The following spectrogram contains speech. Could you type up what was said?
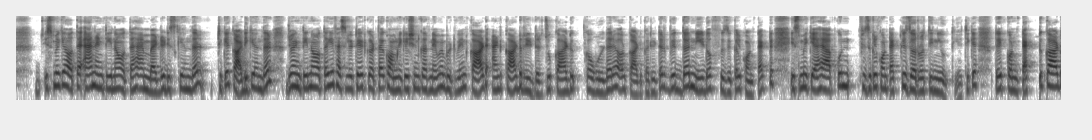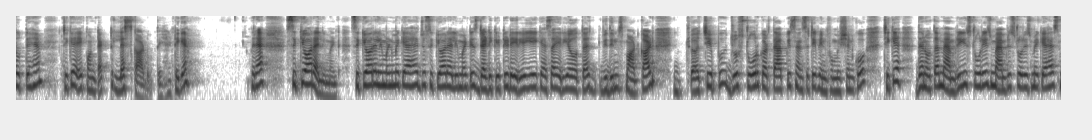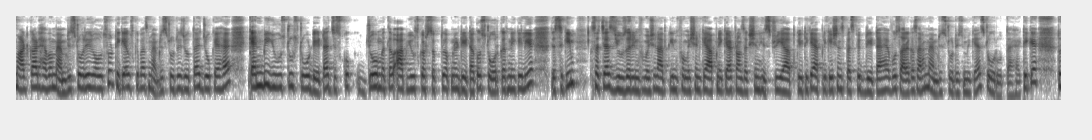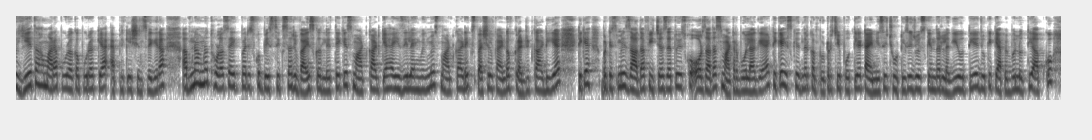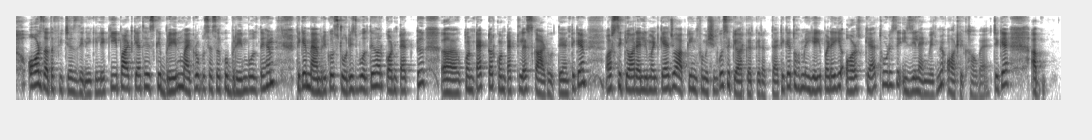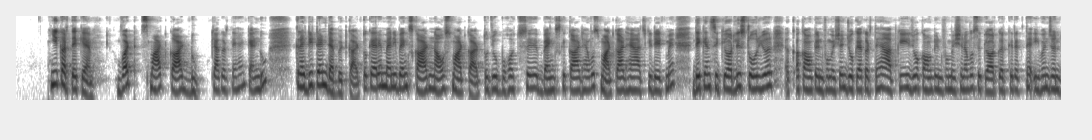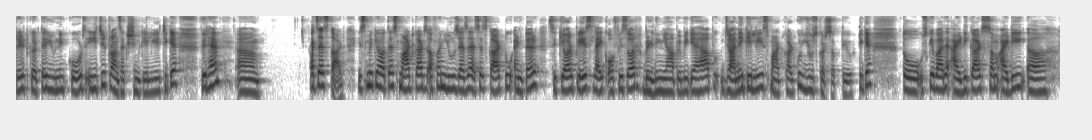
इसमें क्या होता है एन एंटीना होता है एम्बेडेड इसके अंदर ठीक है, कार्ड के अंदर जो एंटीना होता है, ये फैसिलिटेट करता है कम्युनिकेशन करने में between card and card reader जो कार्ड का होल्डर है और कार्ड का reader with the need of physical contact इसमें क्या है, आपको फ़िज़िकल कॉन्टैक्ट की ज़रूरत ही नहीं होती है, ठीक है? तो एक कॉन्टैक्ट कार्ड होते हैं, ठीक है? एक कॉन्टैक्ट लेस कार्ड होते हैं, ठीक है? फिर है सिक्योर एलिमेंट सिक्योर एलिमेंट में क्या है? जो secure element is dedicated area ये एक ऐसा एरिया होता है within smart card chip जो स्टोर करता है आपकी सेंसिटिव इन्फॉर्मेशन को, ठीक है? देन होता है मेमरी स्टोरेज मेमरी स्टोरेज में क्या है? Smart card have a memory storage also ठीक है? उसके पास मेमरी स्टोरेज होता है जो क्या है? Can be use to store data जिसको, जो मतलब आप यूज़ कर सकते हो अपने डेटा को स्टोर करने के लिए, जैसे कि सच एज यूज़र इन्फॉर्मेशन आपकी इन्फॉर्मेशन क्या आपने क्या ट्रांजेक्शन हिस्ट्री है आपकी, ठीक है? एप्लीकेशन स्पेसिफिक डेटा है, वो सारा का सारा मेमरी स्टोरेज में क्या स्टोर होता है, ठीक है? तो ये था हमारा पूरा का पूरा क्या एप्लीकेशन वगैरह। अब ना हम ना थोड़ा सा एक बार इसको बेसिक सा रिवाइज कर लेते हैं कि स्मार्ट कार्ड क्या है इजी लैंग्वेज में स्मार्ट कार्ड एक special kind of credit card ही है, ठीक है? बट इसमें ज़्यादा फीचर्स है तो इसको और ज़्यादा स्मार्टर बोला गया है, ठीक है? इसके अंदर कंप्यूटर चिप होती है टाइनी सी, छोटी सी जो इसके अंदर लगी होती है, जो कि कैपेबल होती है आपको और ज़्यादा फीचर्स देने के लिए। की पार्ट क्या था? इसके ब्रेन माइक्रो प्रोसेसर को ब्रेन बोलते हैं ठीक है? मेमरी को स्टोरेज बोलते हैं और कॉन्टैक्ट कॉन्टैक्ट और कॉन्टैक्टलेस कार्ड होते हैं, ठीक है? और सिक्योर एलिमेंट क्या है? जो आपकी इन्फॉर्मेशन को सिक्योर करके रखता है, ठीक है? तो हमने यही पढ़े, ये और क्या है? थोड़ी सी ईजी लैंग्वेज में और लिखा हुआ है, ठीक है? अब ये करते क्या है? वट स्मार्ट कार्ड डू क्या करते हैं? Can do credit and debit card तो कह रहे हैं many banks card now smart card तो जो बहुत से बैंक्स के कार्ड हैं, वो स्मार्ट कार्ड हैं आज की डेट में. They can securely store your account information जो क्या करते हैं, आपकी जो अकाउंट इन्फॉर्मेशन है, वो सिक्योर करके रखते हैं इवन जनरेट करते हैं यूनिक कोड्स ईच ट्रांजेक्शन के लिए, ठीक है? फिर है एस कार्ड इसमें क्या होता है? Smart cards often use as access card to enter secure place like office और बिल्डिंग यहाँ पे भी क्या है? आप जाने के लिए स्मार्ट कार्ड को यूज़ कर सकते हो, ठीक है? तो उसके बाद है I D card some ID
